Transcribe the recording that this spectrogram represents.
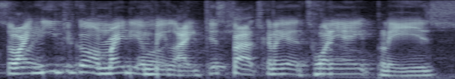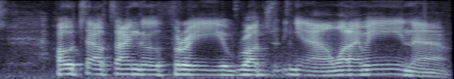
So I need to go on radio and be like, dispatch, can I get a 28, please? Hotel Tango 3, Roger, you know what I mean? Uh,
